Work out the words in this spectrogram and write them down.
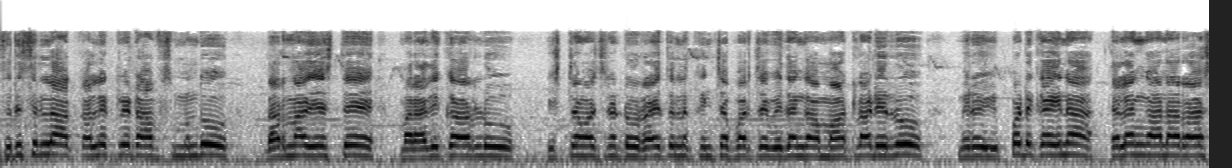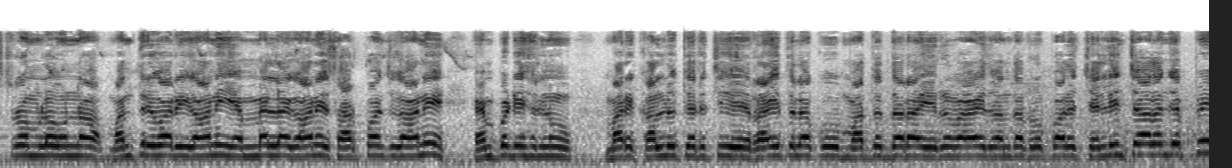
సిరిసిల్ల కలెక్టరేట్ ఆఫీస్ ముందు ధర్నా చేస్తే మరి అధికారులు ఇష్టం వచ్చినట్టు రైతులను కించపరిచే విధంగా మాట్లాడిర్రు. మీరు ఇప్పటికైనా తెలంగాణ రాష్ట్రంలో ఉన్న మంత్రివారి కానీ ఎమ్మెల్యే కానీ సర్పంచ్ కానీ ఎంపీటీసీలను మరి కళ్ళు తెరిచి రైతులకు మద్దతు ధర ఇరవై ఐదు వందల రూపాయలు చెల్లించాలని చెప్పి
